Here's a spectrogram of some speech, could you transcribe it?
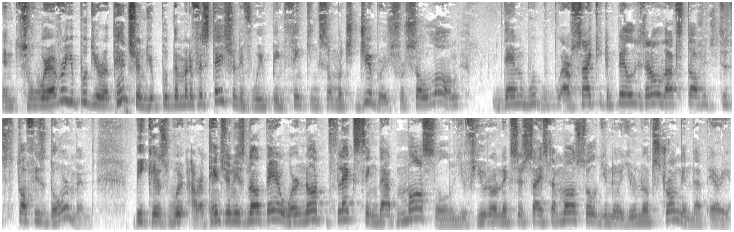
And so wherever you put your attention, you put the manifestation. If we've been thinking so much gibberish for so long, then we, our psychic abilities and all that stuff is stuff is dormant because our attention is not there. We're not flexing that muscle. If you don't exercise the muscle, you know you're not strong in that area.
